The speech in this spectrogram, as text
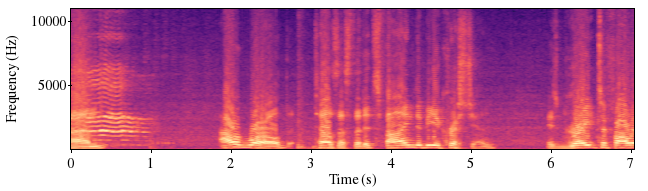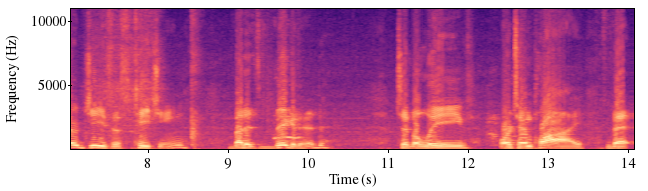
Um, our world tells us that it's fine to be a Christian, it's great to follow Jesus' teaching, but it's bigoted to believe or to imply that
